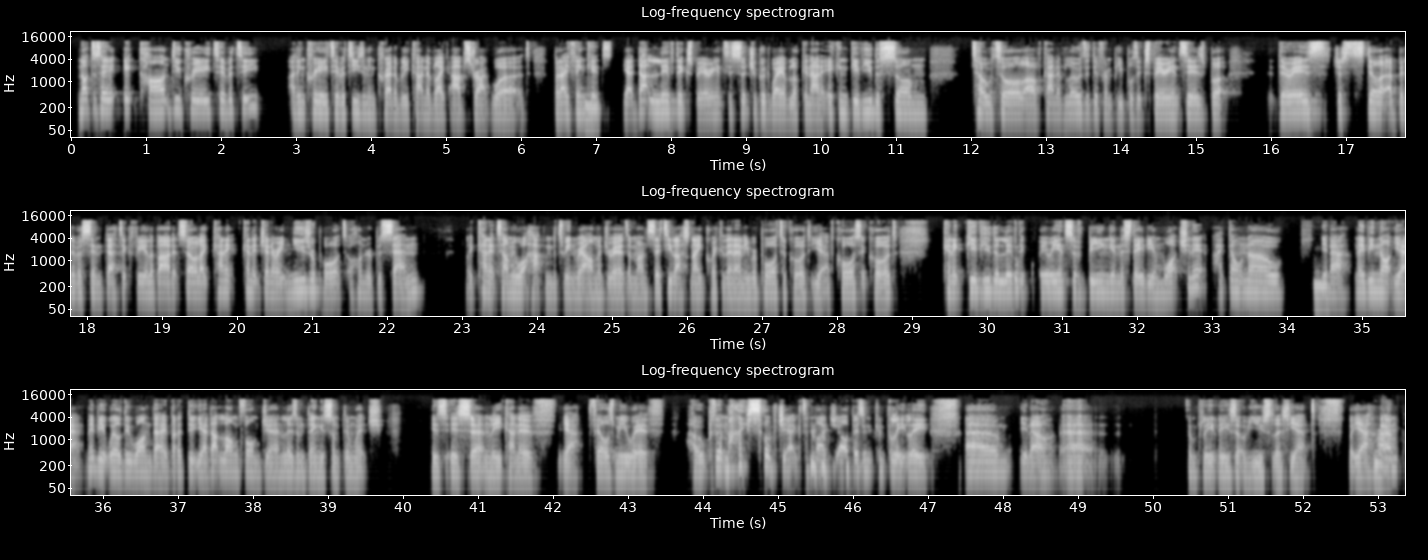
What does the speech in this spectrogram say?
Not to say it can't do creativity. I think creativity is an incredibly kind of like abstract word, but I think mm. it's yeah that lived experience is such a good way of looking at it. It can give you the sum total of kind of loads of different people's experiences, but there is just still a bit of a synthetic feel about it. So like, can it can it generate news reports 100%? Like, can it tell me what happened between Real Madrid and Man City last night quicker than any reporter could? Yeah, of course it could. Can it give you the lived experience of being in the stadium watching it? I don't know. Mm. Yeah, maybe not yet. Maybe it will do one day, but I do. Yeah, that long form journalism thing is something which is is certainly kind of yeah fills me with hope that my subject and my job isn't completely, um, you know, uh, completely sort of useless yet. But yeah, no. um,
